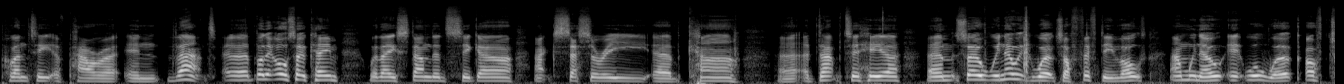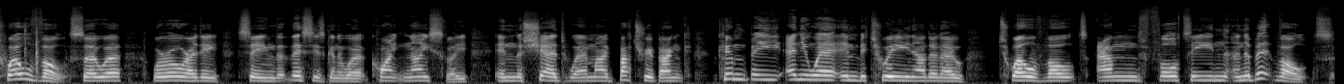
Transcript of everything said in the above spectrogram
plenty of power in that uh, but it also came with a standard cigar accessory uh, car uh, adapter here. Um, so we know it works off 15 volts and we know it will work off 12 volts. So uh, we're already seeing that this is going to work quite nicely in the shed where my battery bank can be anywhere in between, I don't know, 12 volts and 14 and a bit volts.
